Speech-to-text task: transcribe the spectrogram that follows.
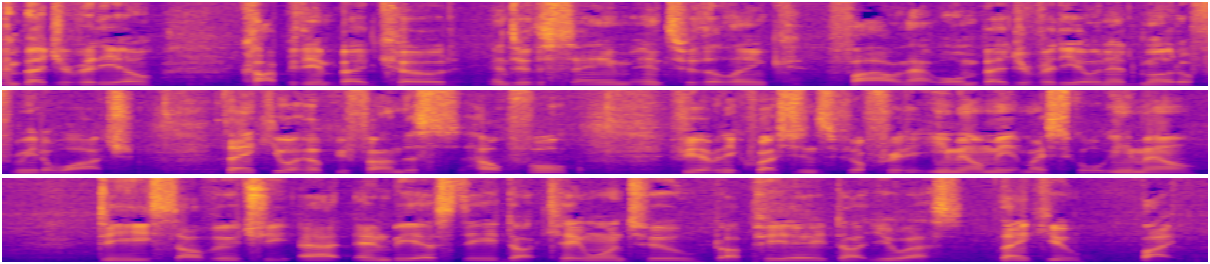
embed your video, copy the embed code, and do the same into the link file, and that will embed your video in Edmodo for me to watch. Thank you. I hope you found this helpful. If you have any questions, feel free to email me at my school email, dsalvucci at nbsd.k12.pa.us. Thank you. Bye.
